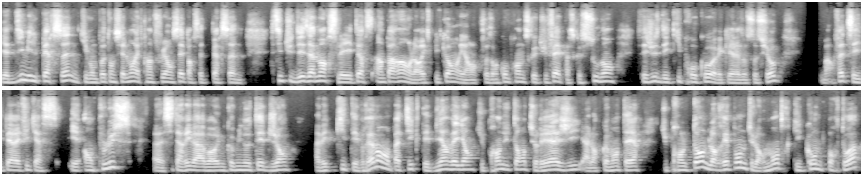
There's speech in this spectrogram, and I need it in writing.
Il y a 10 000 personnes qui vont potentiellement être influencées par cette personne. Si tu désamorces les haters un par un en leur expliquant et en leur faisant comprendre ce que tu fais, parce que souvent, c'est juste des quiproquos avec les réseaux sociaux, bah, en fait, c'est hyper efficace. Et en plus, euh, si tu arrives à avoir une communauté de gens avec qui tu es vraiment empathique, tu es bienveillant, tu prends du temps, tu réagis à leurs commentaires, tu prends le temps de leur répondre, tu leur montres qu'ils comptent pour toi,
